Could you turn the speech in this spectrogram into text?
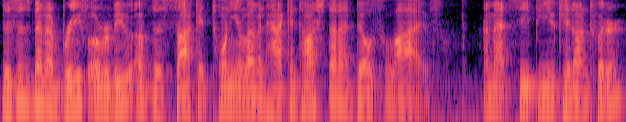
This has been a brief overview of the Socket 2011 Hackintosh that I built live. I'm at CPU Kid on Twitter.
